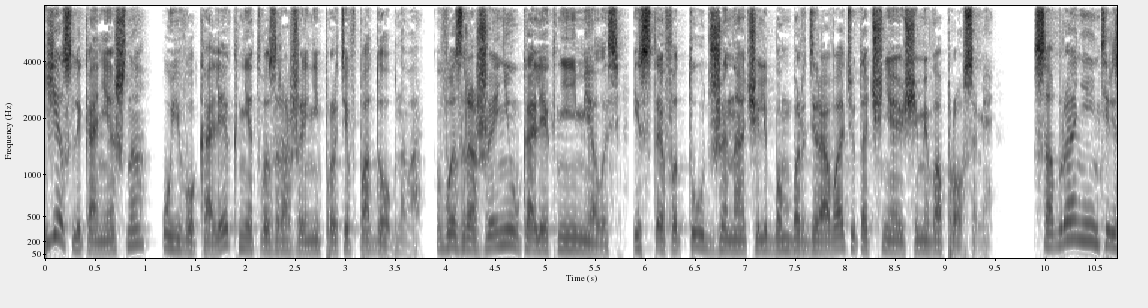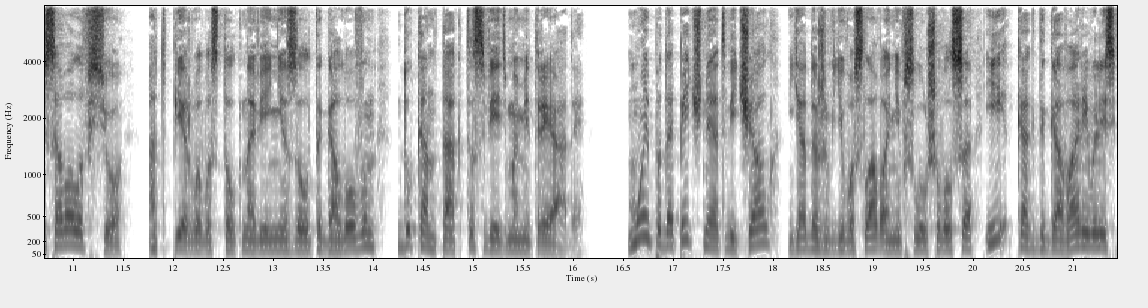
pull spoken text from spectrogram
если, конечно, у его коллег нет возражений против подобного. Возражений у коллег не имелось, и Стефа тут же начали бомбардировать уточняющими вопросами. Собрание интересовало все, от первого столкновения с Золотоголовым до контакта с ведьмами Триады. Мой подопечный отвечал, я даже в его слова не вслушивался и, как договаривались,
